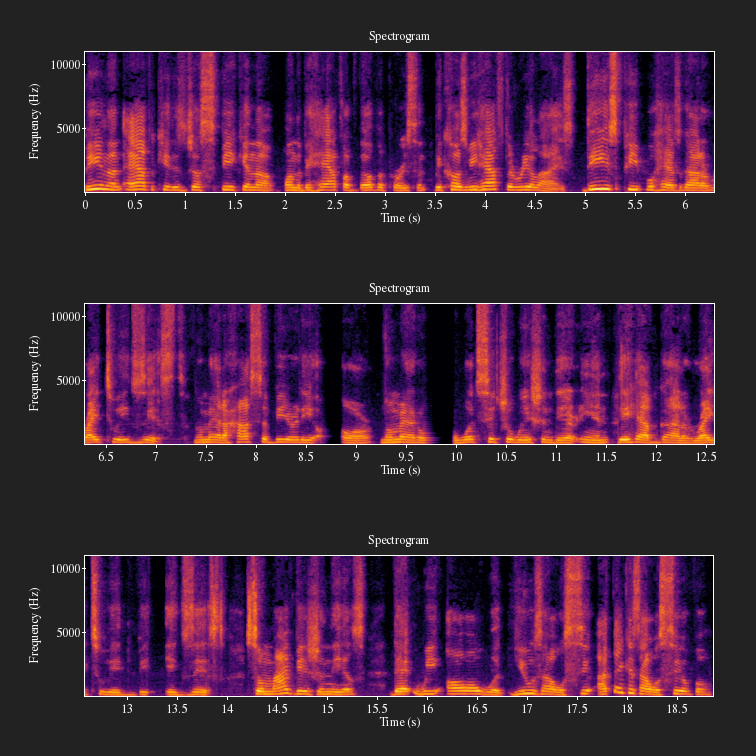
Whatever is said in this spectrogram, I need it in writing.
being an advocate is just speaking up on the behalf of the other person because we have to realize these people has got a right to exist no matter how severe they are no matter what situation they're in they have got a right to exist. So my vision is that we all would use our i think it's our silver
